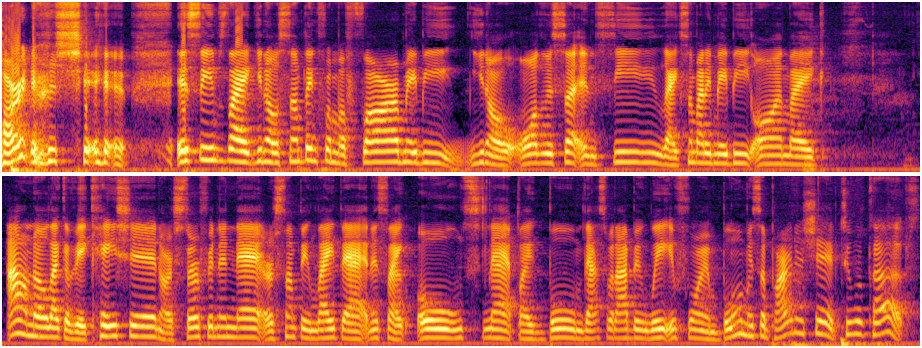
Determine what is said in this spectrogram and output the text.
partnership. It seems like, you know, something from afar, maybe, you know, all of a sudden see like somebody may be on like I don't know, like a vacation or surfing in that or something like that. And it's like, oh, snap, like, boom, that's what I've been waiting for. And boom, it's a partnership. Two of Cups.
